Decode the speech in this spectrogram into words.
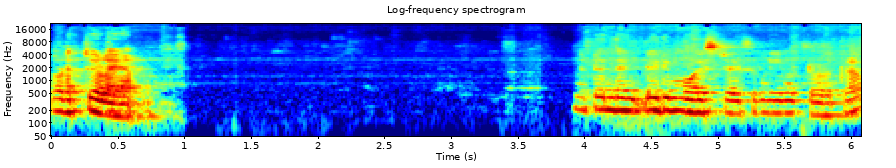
തുടച്ചു കളയാം. എന്നിട്ട് എന്തെങ്കിലും ഒരു മോയ്സ്ചറൈസർ ക്രീം ഇട്ട് കൊടുക്കാം.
